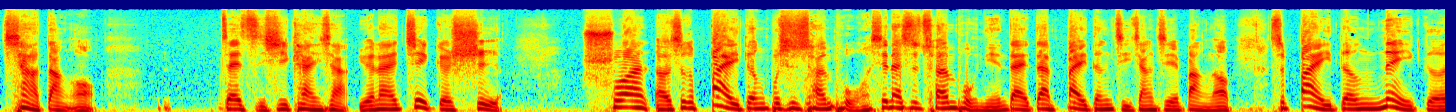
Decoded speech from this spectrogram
恰当哦。再仔细看一下，原来这个是。川呃，这个拜登不是川普，现在是川普年代，但拜登即将接棒了，是拜登内阁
